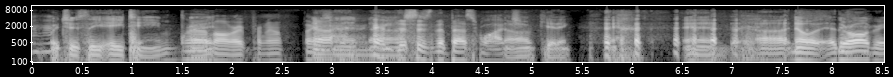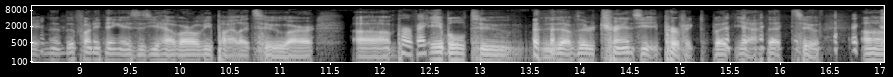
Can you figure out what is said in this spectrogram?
mm -hmm. which is the A team. Right? I'm all right for now. Thanks. And, then, uh, and this is the best watch. No, I'm kidding. and uh, no, they're all great. And the, the, funny thing is, is you have ROV pilots who are um, perfect. able to, they're transient, perfect, but yeah, that too. Um,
